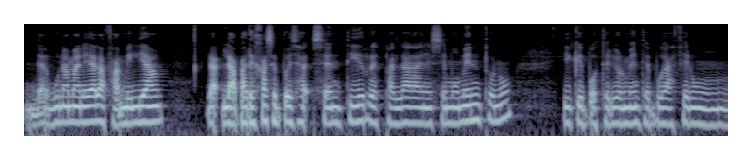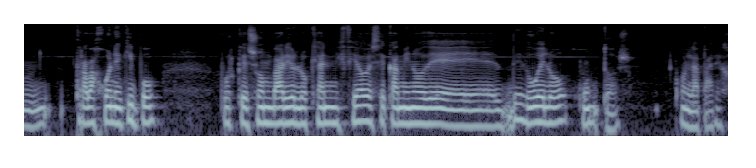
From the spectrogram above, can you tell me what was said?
de alguna manera la familia la, pareja se puede sentir respaldada en ese momento ¿no? y que posteriormente puede hacer un trabajo en equipo porque son varios los que han iniciado ese camino de, duelo juntos con la pareja.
